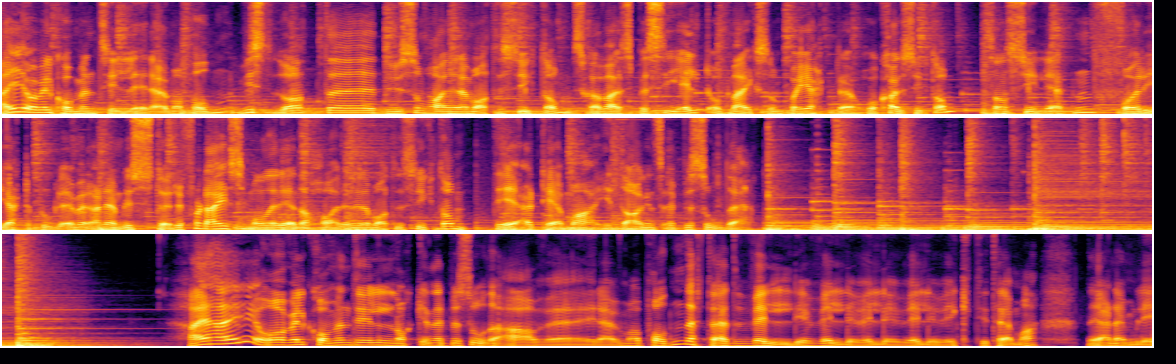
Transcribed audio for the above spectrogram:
Hei og velkommen til Raumapodden. Visste du at eh, du som har en revmatisk sykdom skal være spesielt oppmerksom på hjerte- og karsykdom? Sannsynligheten for hjerteproblemer er nemlig større for deg som allerede har en revmatisk sykdom. Det er temaet i dagens episode. Hei, hei, og velkommen til nok en episode av eh, Raumapodden. Dette er et veldig, veldig, veldig, veldig viktig tema. Det er nemlig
